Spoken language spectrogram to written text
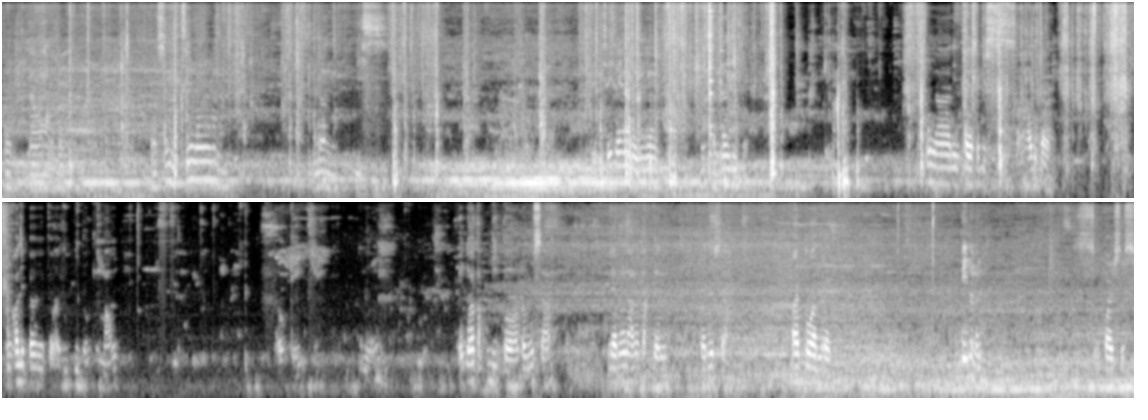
natin ang maxing. Oh, this.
